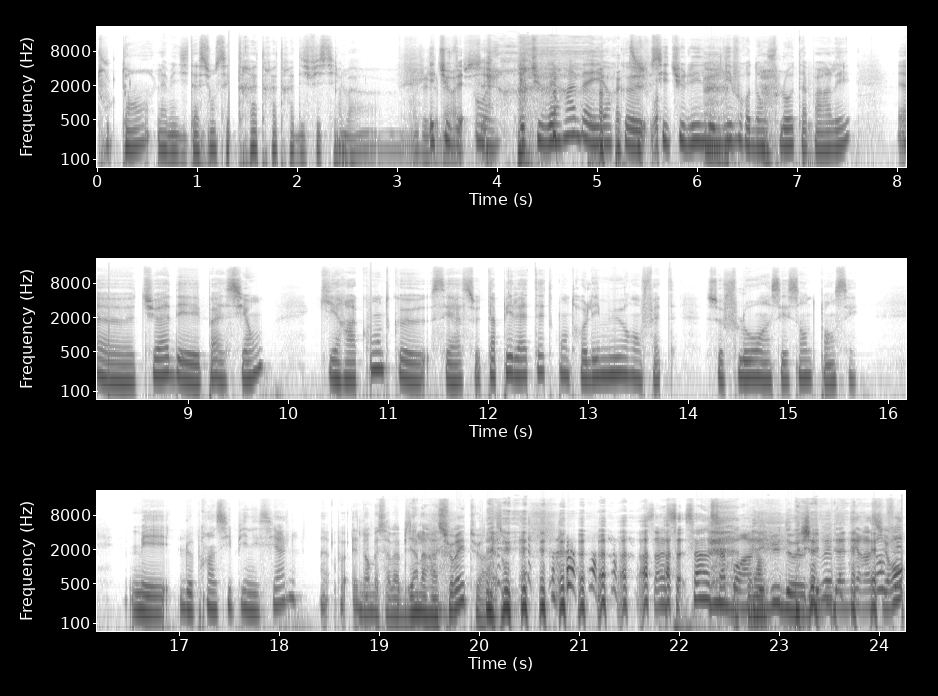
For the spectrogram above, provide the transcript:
tout le temps, la méditation, c'est très très très difficile. Ah bah, et, tu et, tu verras d'ailleurs que si tu lis le livre dont Flo t'a parlé, euh, tu as des patients qui racontent que c'est à se taper la tête contre les murs en fait, ce flot incessant de pensée. Mais le principe initial. Euh, non, mais ça va bien la rassurer, tu as raison. ça, ça, ça, pour un début d'année rassurant.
